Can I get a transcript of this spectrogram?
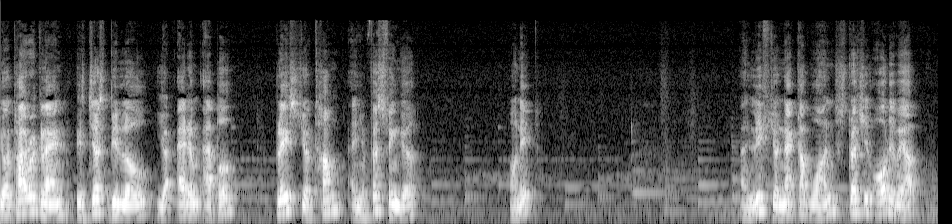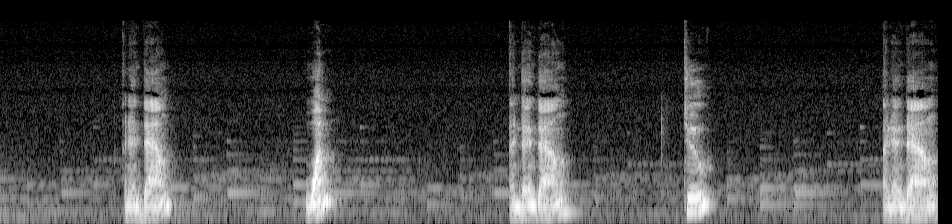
your thyroid gland is just below your Adam apple, place your thumb and your first finger on it. And lift your neck up one, stretch it all the way up. And then down. One. And then down. Two and then down,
